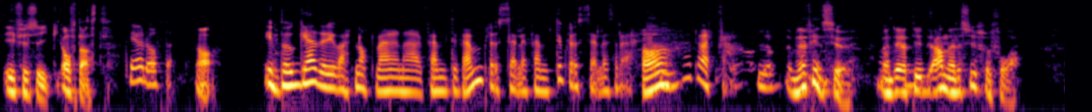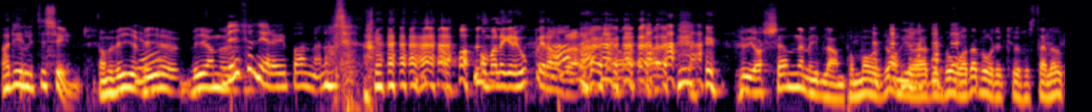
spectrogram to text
I fysik, oftast. Det gör det ofta. Ja. I bugg hade det ju varit något med den här 55 plus eller 50 plus eller sådär. Ja. Det hade varit bra. Men det finns ju. Men det, det används ju för få. Ja, det är lite synd. Ja, men vi, Ja. vi, vi, en, Vi funderar ju på att anmäla oss. Om man lägger ihop er andra. hur jag känner mig ibland på morgonen gör att vi båda borde ställa upp.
